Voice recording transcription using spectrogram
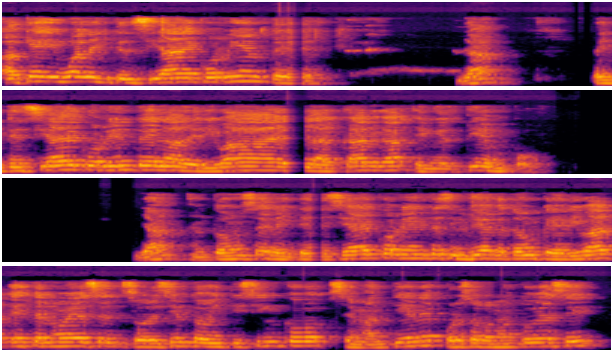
aquí es igual la intensidad de corriente, ¿ya? La intensidad de corriente es la derivada de la carga en el tiempo. ¿Ya? Entonces, la intensidad de corriente significa que tengo que derivar. Este 9 sobre 125 se mantiene, por eso lo mantuve así.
